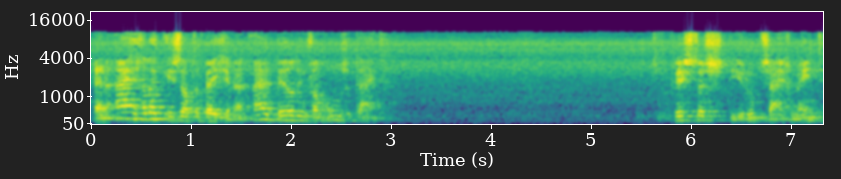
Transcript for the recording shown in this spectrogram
En eigenlijk is dat een beetje een uitbeelding van onze tijd. Christus die roept zijn gemeente.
